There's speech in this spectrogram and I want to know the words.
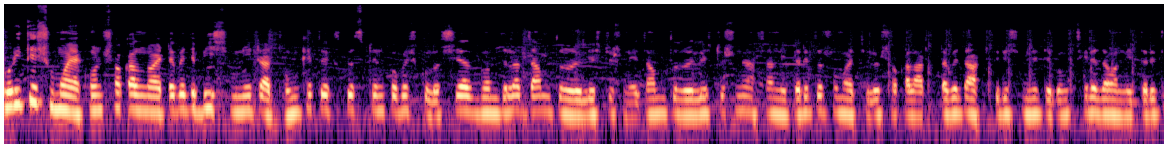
ঘড়িতে সময় এখন সকাল নয়টা বেজে বিশ মিনিট আর ধূমকেতু এক্সপ্রেস ট্রেন প্রবেশ করল সিরাজগঞ্জ জেলার জামতল রেল স্টেশনে। জামতল রেল স্টেশনে আসার নির্ধারিত সময় ছিল সকাল আটটা বেজে আটত্রিশ মিনিট এবং ছেড়ে যাওয়ার নির্ধারিত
